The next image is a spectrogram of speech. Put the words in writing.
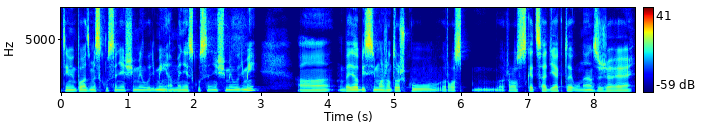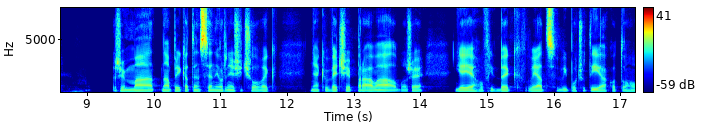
tými povedzme skúsenejšími ľuďmi a mhm. menej skúsenejšími ľuďmi. Uh, vedel by si možno trošku roz, rozkecať, jak to je u nás, že, že má napríklad ten seniornejší človek nejaké väčšie práva, alebo že je jeho feedback viac vypočutý ako toho,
